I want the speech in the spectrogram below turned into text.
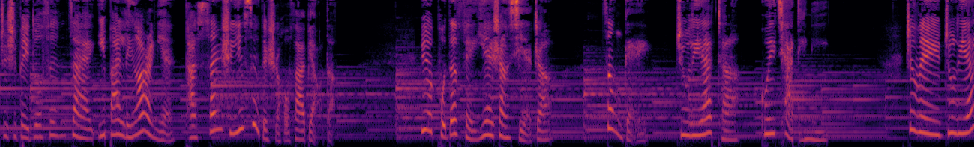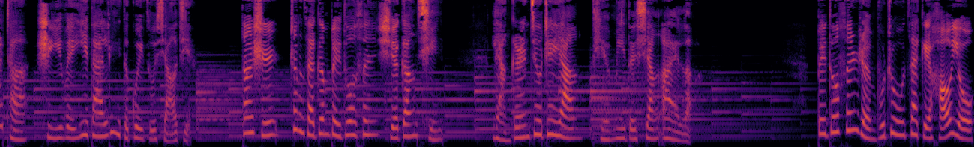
这是贝多芬在一八零二年他三十一岁的时候发表的。乐谱的扉页上写着：“赠给朱丽叶塔。”圭恰迪尼，这位朱丽叶塔是一位意大利的贵族小姐，当时正在跟贝多芬学钢琴，两个人就这样甜蜜的相爱了。贝多芬忍不住在给好友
